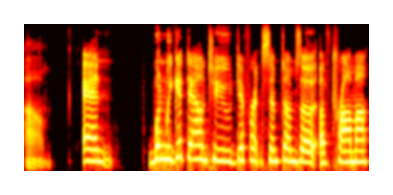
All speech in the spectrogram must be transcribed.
Um, and when we get down to different symptoms of, of trauma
